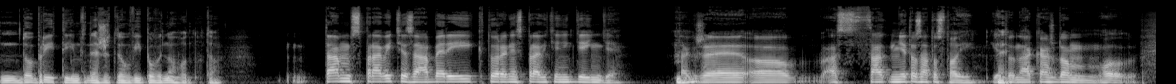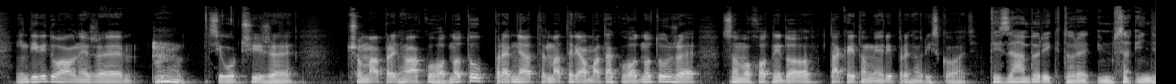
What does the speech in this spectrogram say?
dobrý tým teda, že to výpovednou hodnotou. Tam spravíte zábery, ktoré nespravíte nikde inde. Mm-hmm. Takže a sa, mne to za to stojí. Je Hej. to na každom individuálne, že si určí, že čo má pre ňoho akú hodnotu. Pre mňa ten materiál má takú hodnotu, že som ochotný do takejto miery pre ňo riskovať. Tie zábery, ktoré im sa inde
